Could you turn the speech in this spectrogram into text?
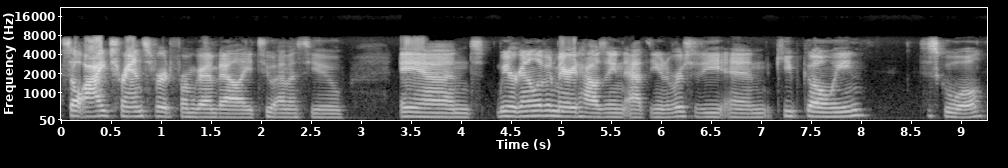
so I transferred from Grand Valley to MSU, and we were going to live in married housing at the university and keep going to school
